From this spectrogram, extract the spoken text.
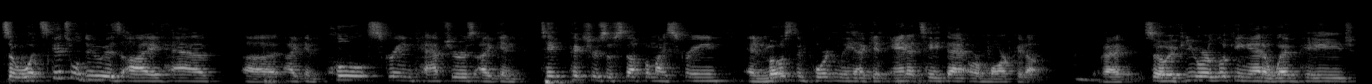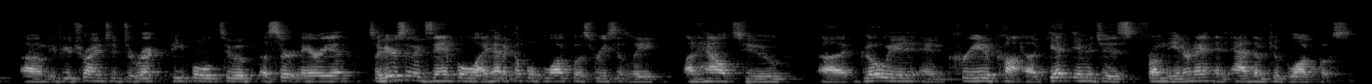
So what Skitch will do is I have uh, I can pull screen captures, I can take pictures of stuff on my screen, and most importantly, I can annotate that or mark it up. Okay, so if you are looking at a web page, um, if you're trying to direct people to a, a, certain area, so here's an example. I had a couple blog posts recently on how to uh, go in and creative uh, get images from the internet and add them to blog posts.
